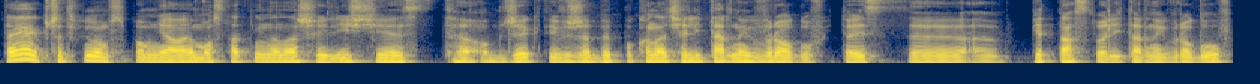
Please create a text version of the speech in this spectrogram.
Tak jak przed chwilą wspomniałem, ostatni na naszej liście jest obiektyw, żeby pokonać elitarnych wrogów. I to jest e, 15 elitarnych wrogów.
